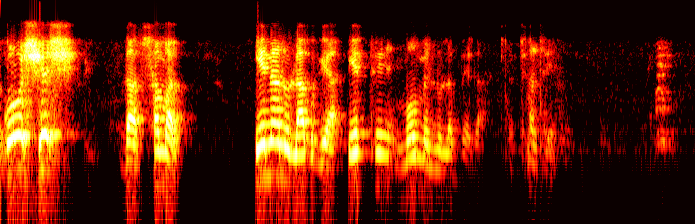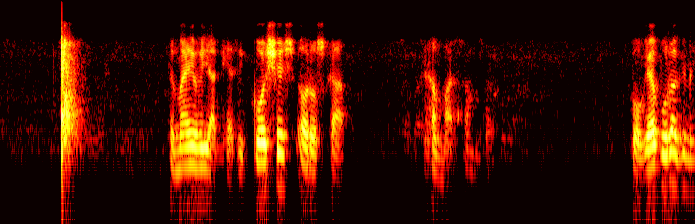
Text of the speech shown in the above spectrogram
کوشش دا سمر انہاں نو لب گیا ایتھے مومن نو لبے گا تو میں یہی آخیا سی کوشش اور اس کا سمر ہو گیا پورا کہ نہیں؟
